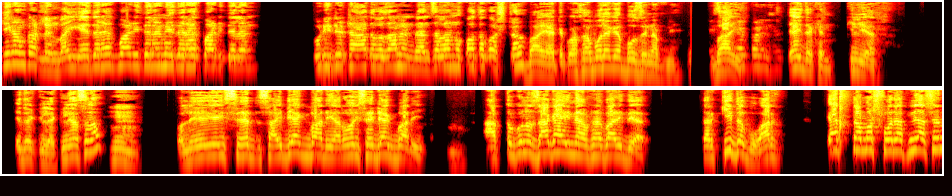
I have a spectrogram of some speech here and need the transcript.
কিরম কাটলেন ভাই? এদের এক বাড়ি দিলেন এদের এক বাড়ি দিলেন। কুড়িটা টাকা দেবো জানেন ভ্যান চালানো কত কষ্ট? ভাই একটা কথা বলে গে বোঝেন আপনি? ভাই এই দেখেন ক্লিয়ার এটা ক্লিয়ার ক্লিয়ার আছে না? হুম। বলে এই- সাইডে এক বাড়ি আর ওই সাইডে এক বাড়ি। আর তো কোনো জায়গাই না আপনার বাড়ি দেওয়ার তার কি দেবো? আর একটা মাস পরে আপনি আসেন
